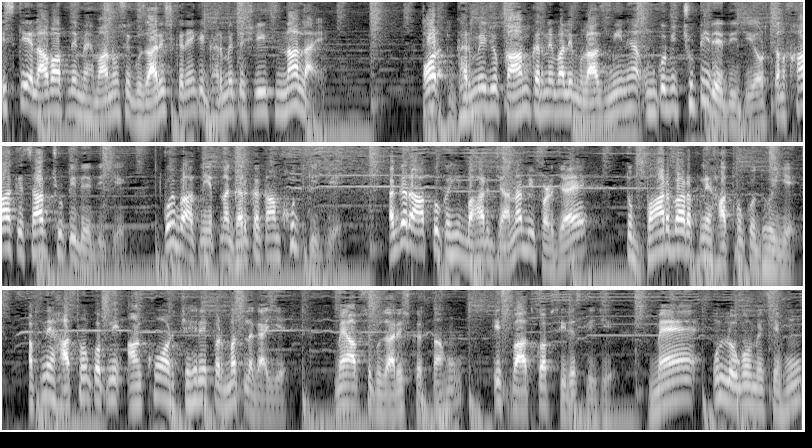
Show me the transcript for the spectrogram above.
اس کے علاوہ اپنے مہمانوں سے گزارش کریں کہ گھر میں تشریف نہ لائیں۔ اور گھر میں جو کام کرنے والے ملازمین ہیں، ان کو بھی چھٹی دے دیجیے اور تنخواہ کے ساتھ چھٹی دے دیجیے۔ کوئی بات نہیں، اپنا گھر کا کام خود کیجیے۔ اگر آپ کو کہیں باہر جانا بھی پڑ جائے، تو بار بار اپنے ہاتھوں کو دھوئیے۔ اپنے ہاتھوں کو اپنی آنکھوں اور چہرے پر مت لگائیے۔ میں آپ سے گزارش کرتا ہوں کہ اس بات کو آپ سیریس لیجیے۔ میں ان لوگوں میں سے ہوں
